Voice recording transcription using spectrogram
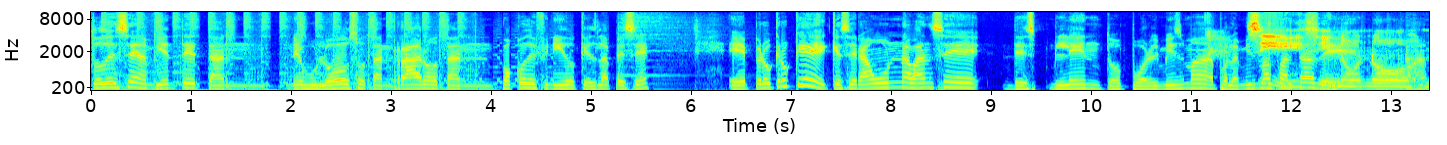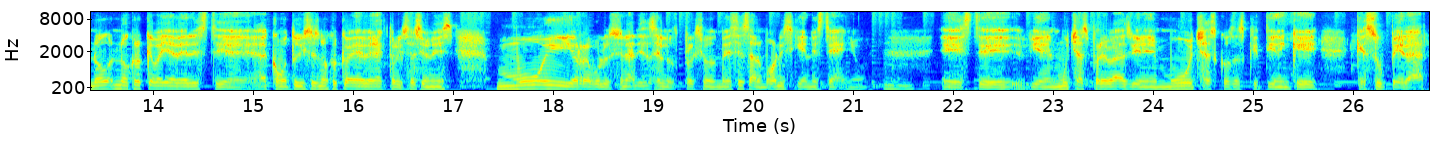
todo ese ambiente tan nebuloso, tan raro, tan poco definido que es la PC. Eh, pero creo que, será un avance lento por el misma por la misma falta de no no no no creo que vaya a haber este como tú dices no creo que vaya a haber actualizaciones muy revolucionarias en los próximos meses a lo mejor ni siquiera en este año. Este vienen muchas pruebas vienen muchas cosas que tienen que, que superar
